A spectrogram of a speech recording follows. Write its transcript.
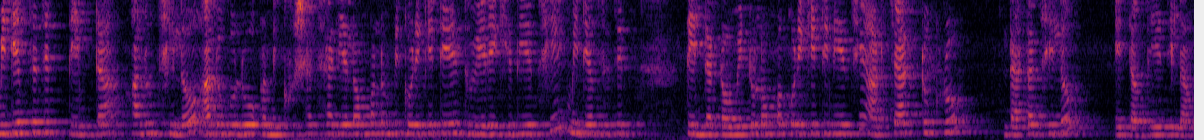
মিডিয়াম সাইজের তিনটা আলু ছিল, আলুগুলো আমি খোসা ছাড়িয়ে লম্বা লম্বি করে কেটে ধুয়ে রেখে দিয়েছি। মিডিয়াম সাইজের তিনটা টমেটো লম্বা করে কেটে নিয়েছি আর চার টুকরো ডাটা ছিল, এটাও দিয়ে দিলাম।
